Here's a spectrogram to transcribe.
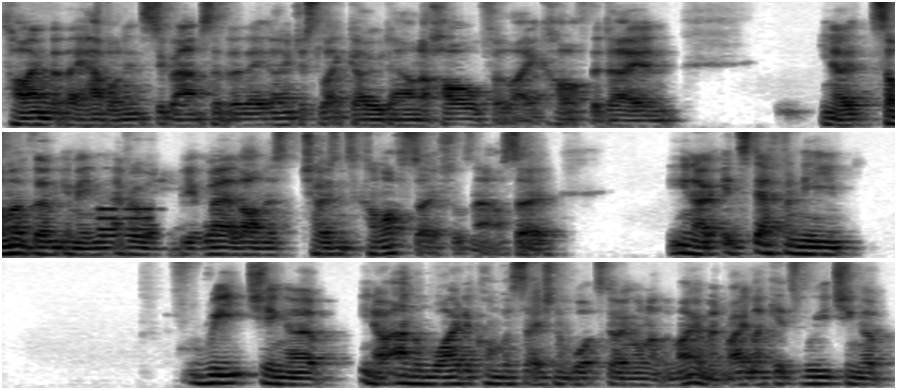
time that they have on Instagram so that they don't just like go down a hole for like half the day. And, you know, some of them, I mean, everyone will be aware Lana's chosen to come off socials now. So, you know, it's definitely reaching a, you know, and the wider conversation of what's going on at the moment, right? Like it's reaching a,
